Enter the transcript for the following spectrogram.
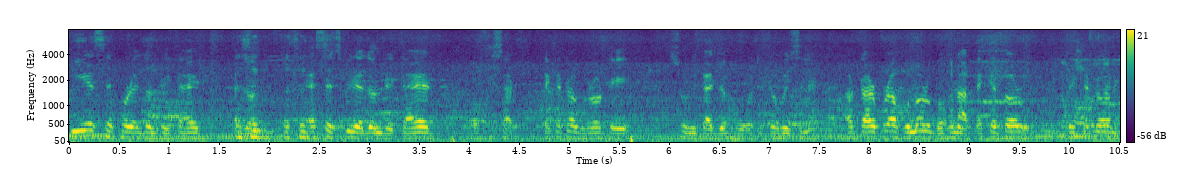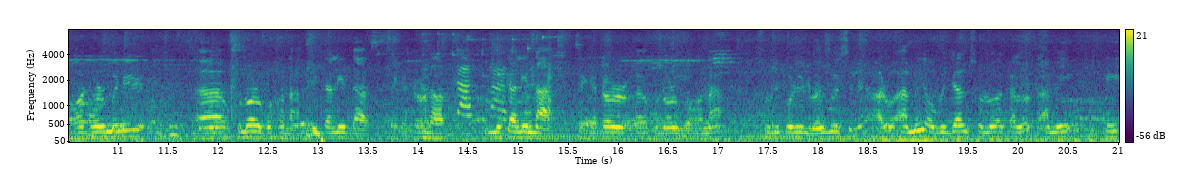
বি এছ এফৰ এজন ৰিটায়াৰ্ড এছ এছ বিৰ এজন ৰিটায়াৰ্ড অফিচাৰ তেখেতৰ ঘৰত এই চুৰি কাৰ্য সংঘটিত হৈছিলে। আৰু তাৰ পৰা সোণৰ গহনা তেখেতৰ তেখেতৰ সহধৰ্মিনীৰ সোণৰ গহনা মিতালী দাস তেখেতৰ মিতালী নাথ তেখেতৰ সোণৰ গহনা চুৰি কৰি লৈ গৈছিলে। আৰু আমি অভিযান চলোৱা কালত আমি সেই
